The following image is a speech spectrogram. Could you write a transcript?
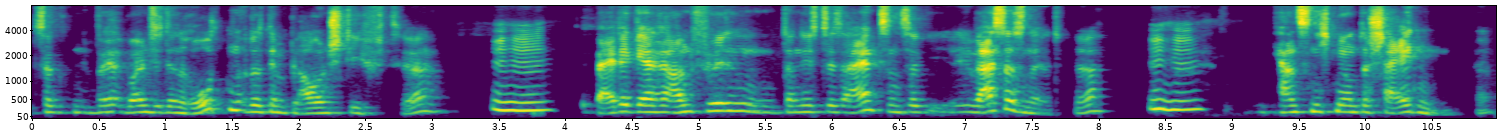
sagt, wollen Sie den roten oder den blauen Stift? Ja? Mhm beide gerne anfühlen, dann ist das eins und sage, ich weiß es nicht. Ja? Mhm. Ich kann es nicht mehr unterscheiden. Ja?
